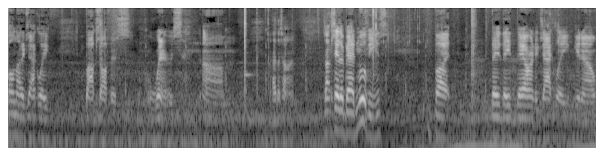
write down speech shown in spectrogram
all not exactly box office winners um, at the time. Not to say they're bad movies, but they, they, they aren't exactly, you know,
